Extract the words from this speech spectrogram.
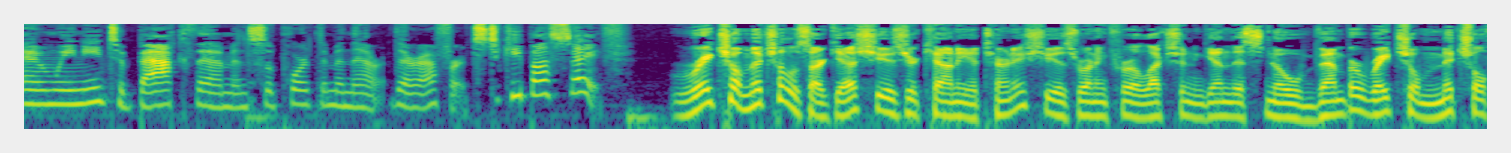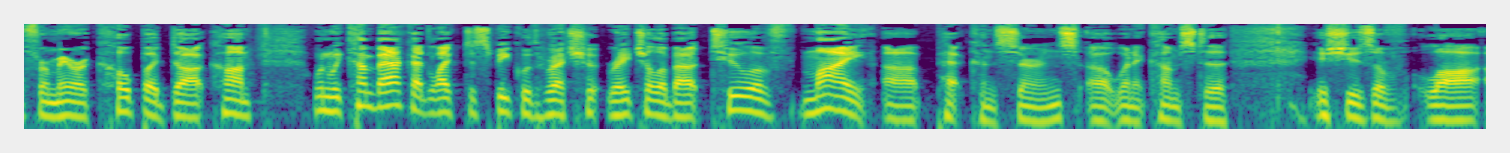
and we need to back them and support them in their, their efforts to keep us safe. Rachel Mitchell is our guest. She is your county attorney. She is running for election again this November. Rachel Mitchell for Maricopa.com. When we come back, I'd like to speak with Rachel about two of my uh, pet concerns uh, when it comes to issues of law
